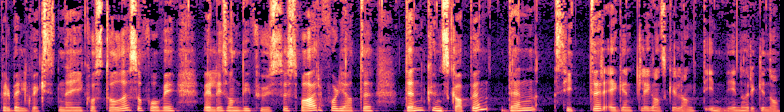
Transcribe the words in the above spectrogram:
belgvekstene i kostholdet, så får vi veldig sånn diffuse svar. fordi at den kunnskapen, den sitter egentlig ganske langt inne i Norge nå.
